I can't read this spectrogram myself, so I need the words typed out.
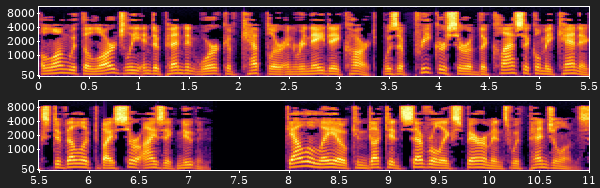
along with the largely independent work of Kepler and René Descartes, was a precursor of the classical mechanics developed by Sir Isaac Newton. Galileo conducted several experiments with pendulums.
